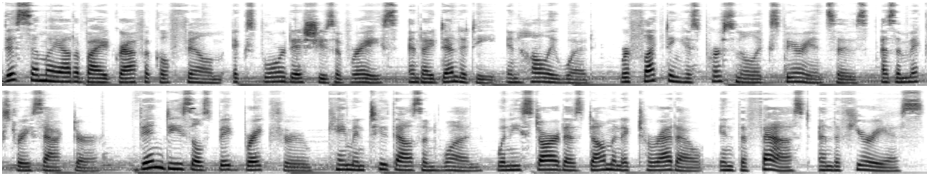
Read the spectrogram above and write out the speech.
This semi-autobiographical film explored issues of race and identity in Hollywood, reflecting his personal experiences as a mixed-race actor. Vin Diesel's big breakthrough came in 2001 when he starred as Dominic Toretto in The Fast and the Furious.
